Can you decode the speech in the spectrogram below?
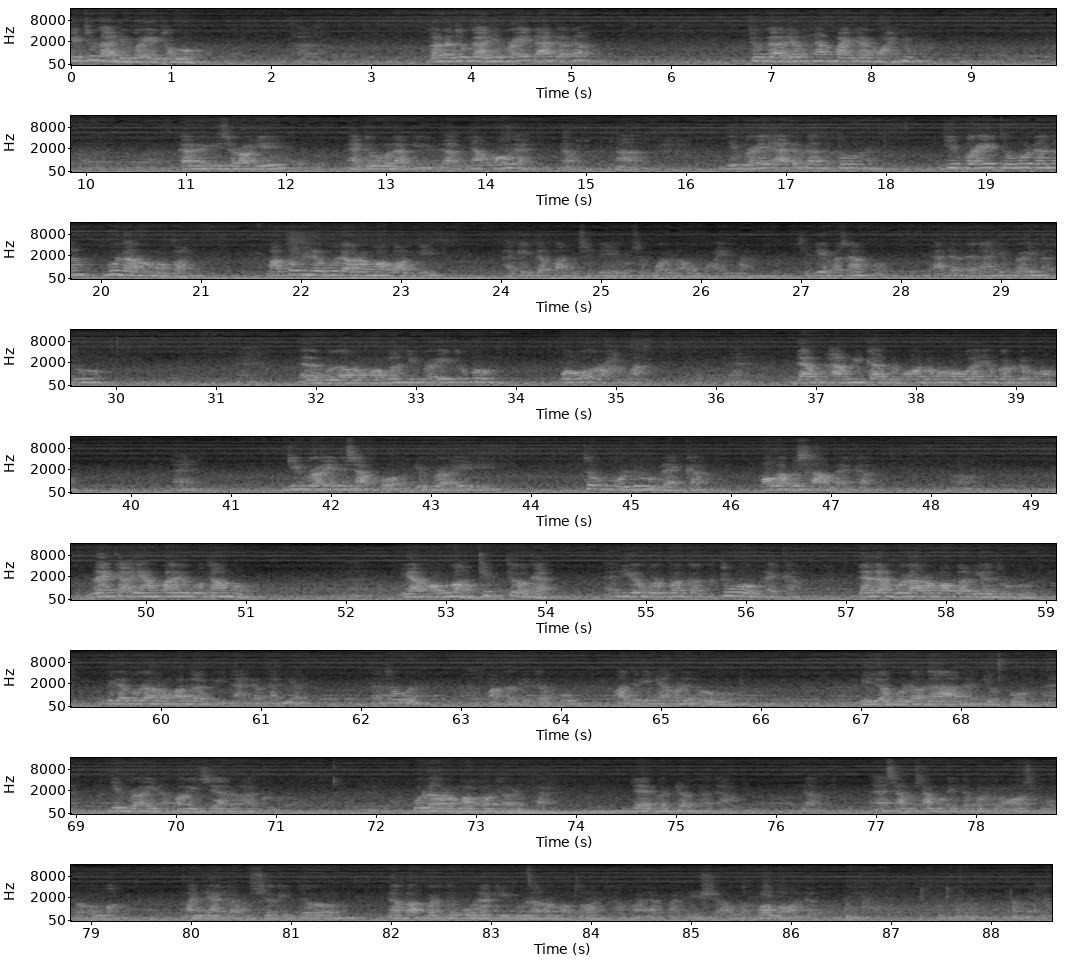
Itulah Jibril turun. Kerana tugas Jibril tak ada dah. Tugas dia menyampaikan wahyu Kerana Israel Eh tunggu lagi dah nyawa kan. Ha. Jibril ada dah turun. Jibril turun dalam bulan Ramadan. Maka bila bulan Ramadan ni eh, kita patut sedih sempurna umur Aiman. Sedih pasal apa? Ada dah Jibril nak turun. Eh, Dalam bulan Ramadan Jibril turun bawa rahmat. Eh, Dan mengaminkan doa-doa orang yang berdoa. Jibril ni siapa? Jibril ni tu mulu mereka. Orang besar mereka. Mereka yang paling utama. Yang Allah ciptakan. Dia merupakan ketua mereka. Dalam bulan Ramadan dia turun. Bila bulan Ramadan kita ada kan dia? Tak turun. Maka kita pun patut ingat pada tu. Bila mula dah nak jumpa eh, Jibril nak bagi ziarah aku bulan Ramadan tahun depan dia kata tak tahu. Nah, eh, sama-sama kita berdoa semoga Allah panjangkan usia kita. Dapat bertemu lagi bulan Ramadan apa dapat insya-Allah wallahu a'lam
